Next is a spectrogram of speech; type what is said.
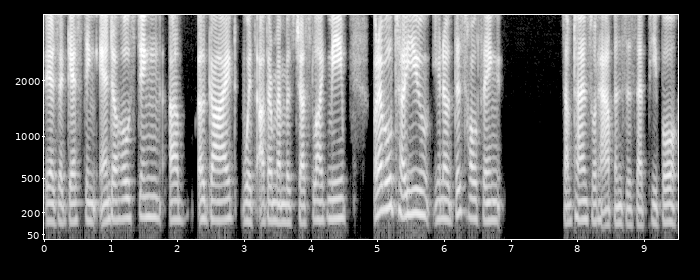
there's a guesting and a hosting uh, a guide with other members just like me. But i will tell you you know this whole thing sometimes what happens is that people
